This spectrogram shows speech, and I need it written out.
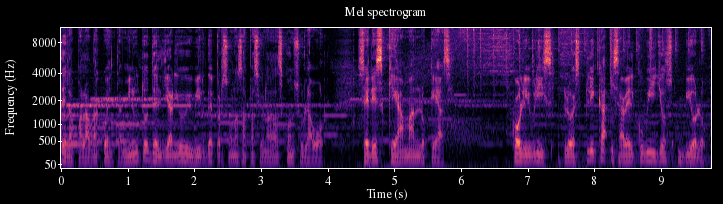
de la palabra cuenta, minutos del diario vivir de personas apasionadas con su labor, seres que aman lo que hacen. Colibrís, lo explica Isabel Cubillos, bióloga.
